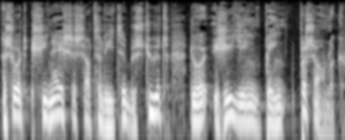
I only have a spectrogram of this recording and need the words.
een soort Chinese satellieten bestuurd door Xi Jinping persoonlijk.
